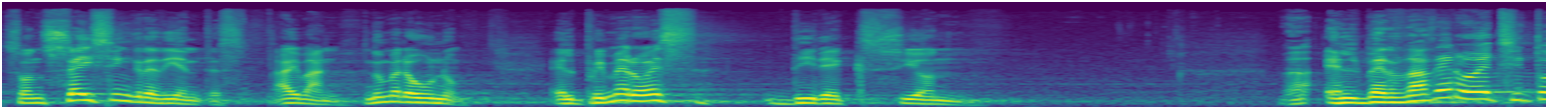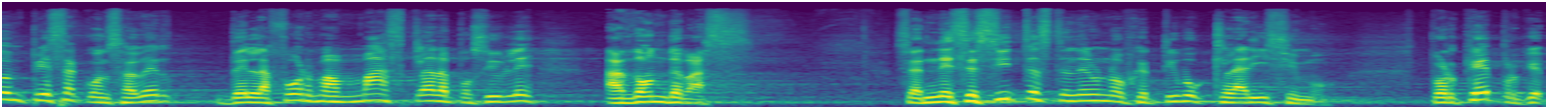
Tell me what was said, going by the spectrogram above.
Son seis ingredientes. Ahí van. Número uno. El primero es dirección. ¿Ah? El verdadero éxito empieza con saber de la forma más clara posible a dónde vas. O sea, necesitas tener un objetivo clarísimo. ¿Por qué? Porque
